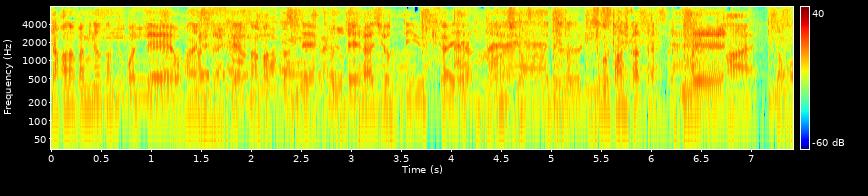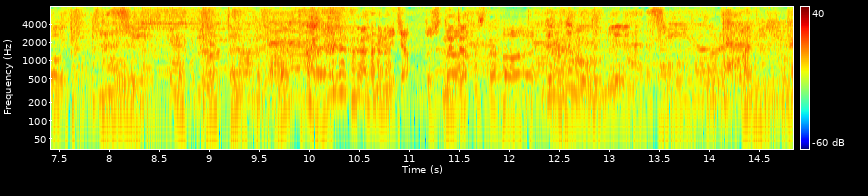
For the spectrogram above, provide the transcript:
なかなか皆さんとこうやってお話しする機会がなかったんで、こうやってラジオっていう機会で話をさせていただいてすごい楽しかったです。ね。はい。なんかもうな。んか熱帯の風がねねちゃっとした。ねちゃっとした。はい。でもでもねなんかこうはいですよ。ね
